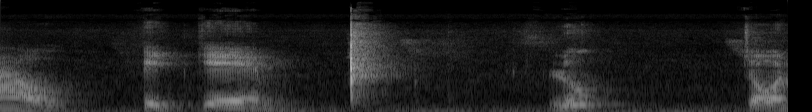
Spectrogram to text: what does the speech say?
าว ปิดเกม ลุกจน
